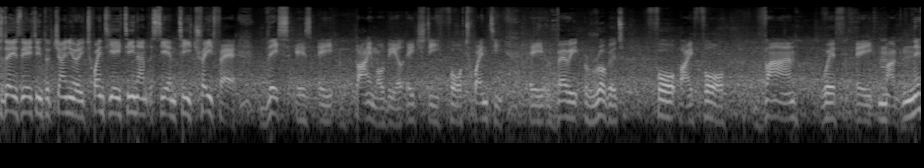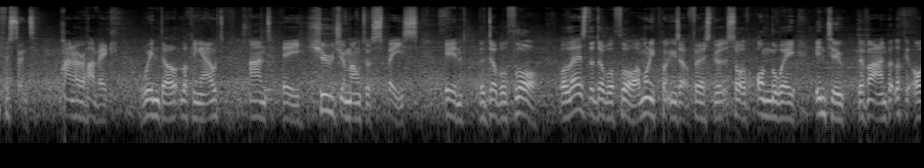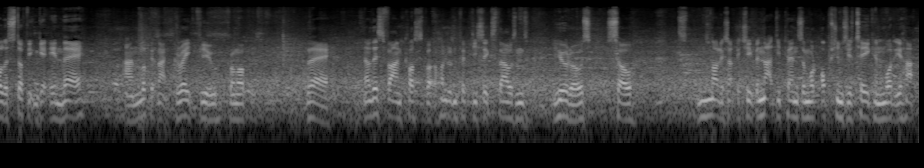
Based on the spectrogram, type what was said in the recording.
Today is the 18th of January 2018. I'm at the CMT Trade Fair. This is a Bimobil HD 420, a very rugged 4x4 van with a magnificent panoramic window looking out and a huge amount of space in the double floor. Well, there's the double floor. I'm only pointing these out first because it's sort of on the way into the van, but look at all the stuff you can get in there and look at that great view from up there. Now this van costs about 156,000 euros, so it's not exactly cheap, and that depends on what options you take and what you have,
